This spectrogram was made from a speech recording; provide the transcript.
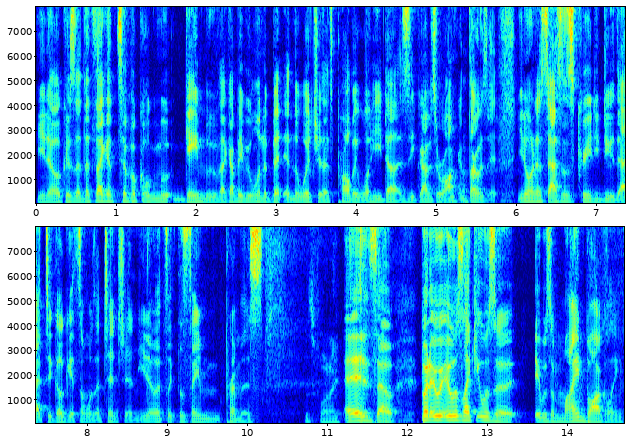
You know, because that's like a typical mo- game move. Like I maybe want to bet in The Witcher. That's probably what he does. He grabs a rock and mm-hmm. throws it. You know, in Assassin's Creed, you do that to go get someone's attention. You know, it's like the same premise. That's funny. And so, but it, it was like it was a it was a mind boggling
